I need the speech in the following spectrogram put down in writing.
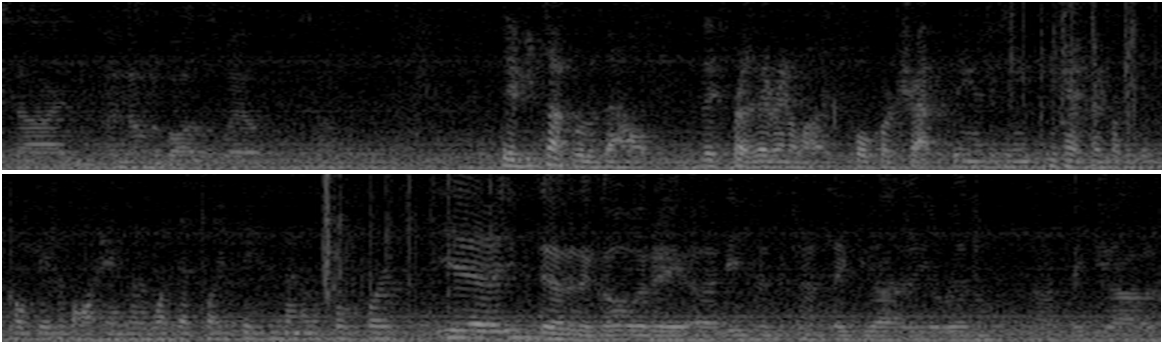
side and, and on the ball as well. So. Dave, you talked a little bit about they spread they ran a lot of full court traffic being as a team. Can you kind of talk about the difficulty of the ball handler, what that's like facing them on the full court? Yeah, you can tell that the goal with the uh, defense to kind of take you out of your rhythm, uh, take you out of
